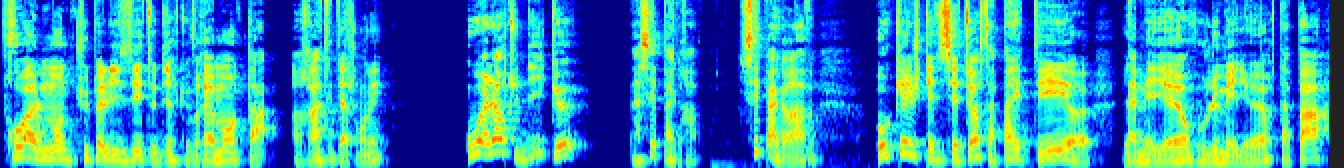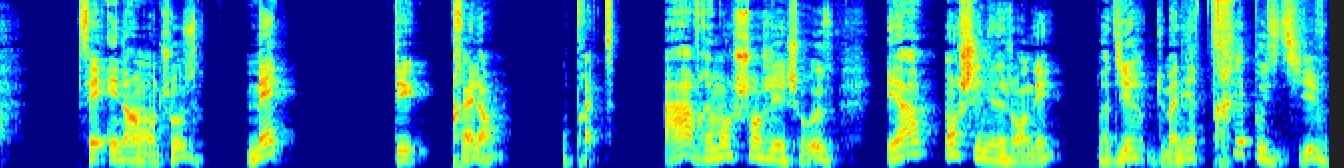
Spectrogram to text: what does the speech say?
probablement de culpabiliser, te dire que vraiment tu as raté ta journée. Ou alors tu te dis que bah, c'est pas grave. C'est pas grave. Ok, jusqu'à 17h, ça n'a pas été euh, la meilleure ou le meilleur, t'as pas fait énormément de choses, mais tu es prêt là, ou prête, à vraiment changer les choses et à enchaîner la journée, on va dire, de manière très positive.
